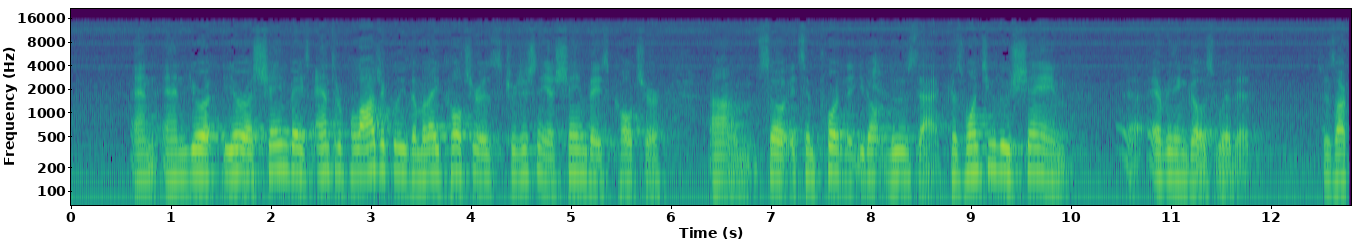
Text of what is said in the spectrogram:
And, and you're, you're a shame-based, anthropologically, the Malay culture is traditionally a shame-based culture. Um, so it's important that you don't lose that. Because once you lose shame, uh, everything goes with it.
